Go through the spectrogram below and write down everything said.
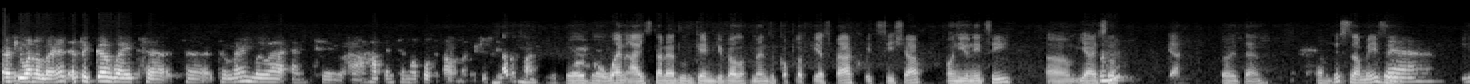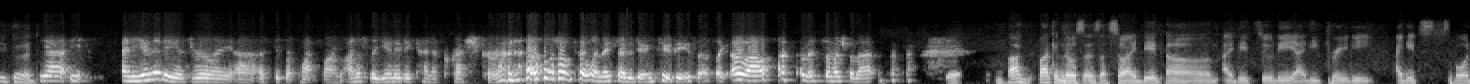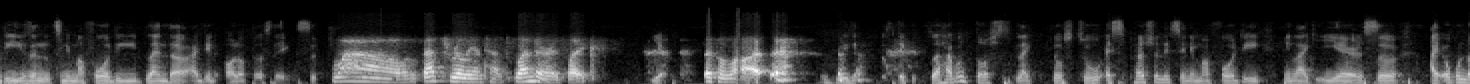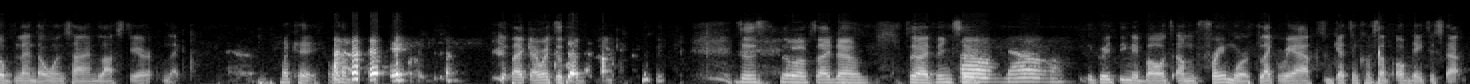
or if you want to learn it. It's a good way to, to, to learn Lua and to uh, hop into mobile development, which is super fun. But when I started game development a couple of years back with C Sharp on Unity, um, yeah, I saw, mm-hmm. yeah, saw it then. Um, this is amazing. Yeah. Really good. Yeah. And Unity is really uh, a super platform. Honestly, Unity kind of crushed Corona a little bit when they started doing 2D. So I was like, oh well, there's so much for that. yeah. Back back in those days, so I did um I did 2D, I did 3D, I did 4D using Cinema 4D, Blender. I did all of those things. Wow, that's really intense. Blender is like, yeah, that's a lot. so I haven't touched like those two, especially Cinema 4D in like years. So I opened up Blender one time last year. I'm like, okay, like I went to the just so upside down. So I think so. Oh no. The great thing about um framework like React getting constant updates is that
